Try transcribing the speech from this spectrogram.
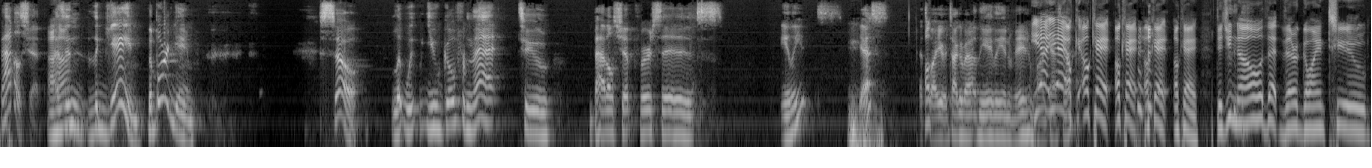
Battleship, Uh-huh. as in the game, the board game. So you go from that to Battleship versus aliens. Mm-hmm. Yes, that's Oh. why you were talking about in the Alien Invasion. Yeah, podcast, yeah. Okay, okay, okay, okay, okay. Did you know that they're going to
